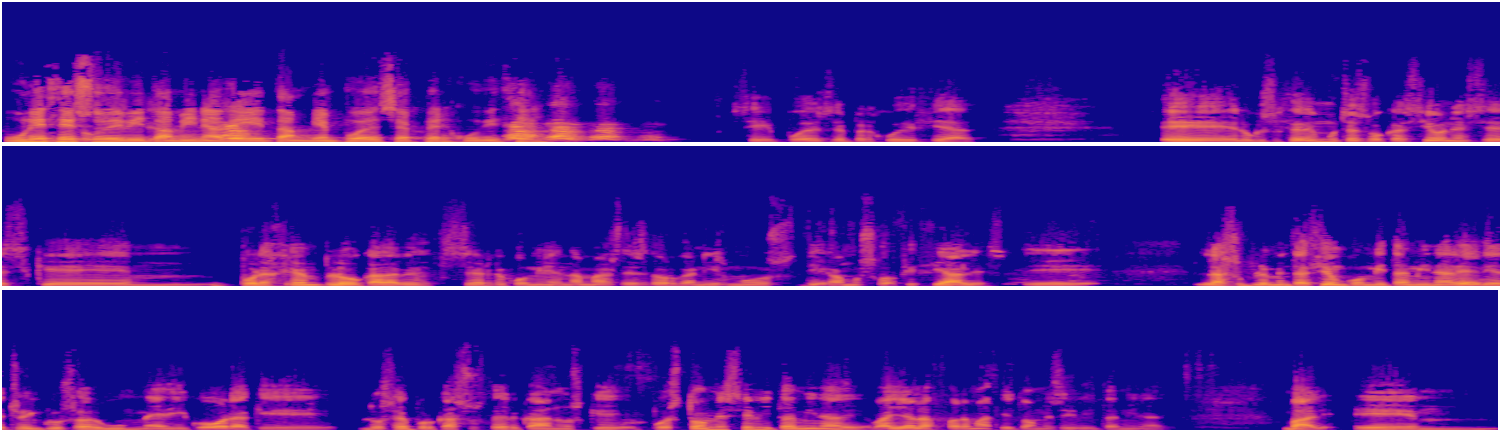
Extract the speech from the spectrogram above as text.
¿Un exceso de vitamina D también puede ser perjudicial? Sí, puede ser perjudicial. Eh, lo que sucede en muchas ocasiones es que, mm, por ejemplo, cada vez se recomienda más desde organismos, digamos, oficiales, eh, la suplementación con vitamina D. De hecho, incluso algún médico ahora que lo sé por casos cercanos que, pues tómese vitamina D, vaya a la farmacia y tómese vitamina D. Vale. Em,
